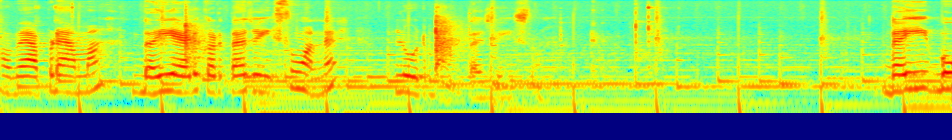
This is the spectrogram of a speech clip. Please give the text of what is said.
હવે આપણે આમાં દહીં એડ કરતા જઈશું અને લોટ બાંધતા જઈશું. દહીં બહુ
